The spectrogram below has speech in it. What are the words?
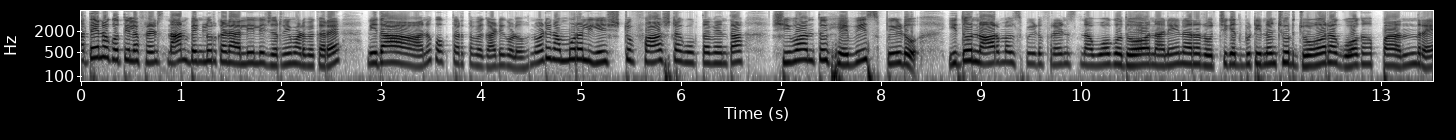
ಅದೇನೋ ಗೊತ್ತಿಲ್ಲ ಫ್ರೆಂಡ್ಸ್ ನಾನು ಬೆಂಗಳೂರು ಕಡೆ ಅಲ್ಲಿ ಇಲ್ಲಿ ಜರ್ನಿ ಮಾಡ್ಬೇಕಾರೆ ನಿಧಾನಕ್ಕೆ ಹೋಗ್ತಾ ಇರ್ತವೆ ಗಾಡಿಗಳು. ನೋಡಿ ನಮ್ಮೂರಲ್ಲಿ ಎಷ್ಟು ಫಾಸ್ಟಾಗಿ ಹೋಗ್ತವೆ ಅಂತ. ಶಿವ ಅಂತೂ ಹೆವಿ ಸ್ಪೀಡು ಇದು ನಾರ್ಮಲ್ ಸ್ಪೀಡ್ ಫ್ರೆಂಡ್ಸ್ ನಾವು ಹೋಗೋದು, ನಾನೇನಾರ ರೊಚ್ಚಿಗೆದ್ಬಿಟ್ಟು ಇನ್ನೊಂಚೂರು ಜೋರಾಗಿ ಹೋಗಪ್ಪ ಅಂದರೆ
